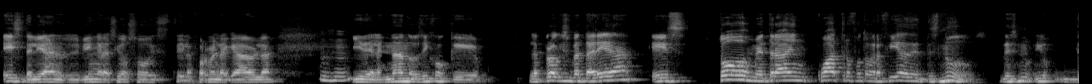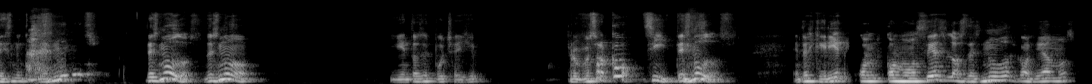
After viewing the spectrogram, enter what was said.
es italiano, entonces bien gracioso este, la forma en la que habla. Ujú. Y de la nada nos dijo que la próxima tarea es, todos me traen cuatro fotografías de desnudos. Desnu- yo, "¿Desnu- ¿Desnudos? Desnudos, desnudo. Y entonces, pucha, dije, profesor, ¿cómo? Sí, desnudos. Entonces quería con- conocer los desnudos que consigamos.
